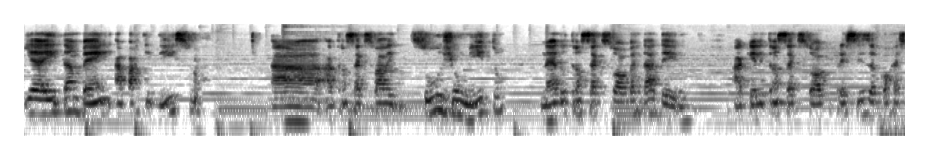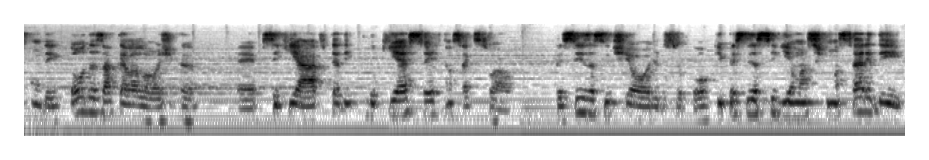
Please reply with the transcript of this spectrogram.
E aí também, a partir disso, a, a transexualidade surge o mito né, do transexual verdadeiro, aquele transexual que precisa corresponder toda aquela lógica é, psiquiátrica de, do que é ser transexual, precisa sentir ódio do seu corpo, que precisa seguir uma, uma série de,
